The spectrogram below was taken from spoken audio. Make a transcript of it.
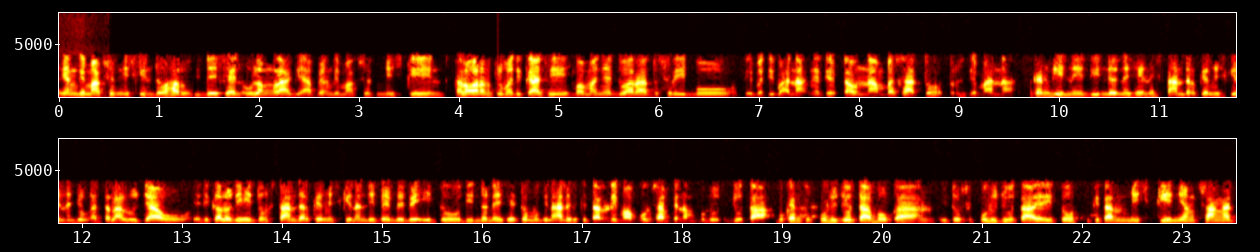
Yang dimaksud miskin itu harus didesain ulang lagi apa yang dimaksud miskin. Kalau orang cuma dikasih umpamanya 200 ribu, tiba-tiba anaknya tiap tahun nambah satu, terus gimana? Kan gini, di Indonesia ini standar kemiskinan juga terlalu jauh. Jadi kalau dihitung standar kemiskinan di PBB itu, di Indonesia itu mungkin ada sekitar 50 sampai 60 juta. Bukan 10 juta, bukan. Itu 10 juta itu sekitar miskin yang sangat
